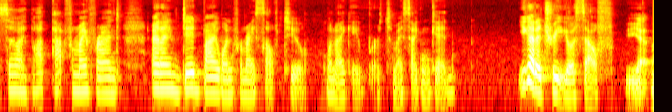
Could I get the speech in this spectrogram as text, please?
So I bought that for my friend, and I did buy one for myself too when I gave birth to my second kid. You got to treat yourself. Yeah.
